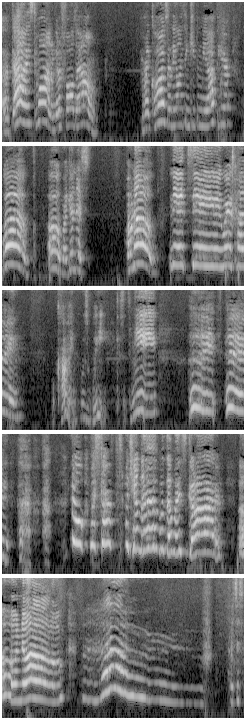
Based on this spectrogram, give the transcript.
Uh, guys, come on, I'm gonna fall down. My claws are the only thing keeping me up here. Whoa! Oh my goodness. Oh no! Mitzi, we're coming. We're coming? Who's we? Guess it's me. No, my scarf! I can't live without my scarf! Oh no! What's this?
